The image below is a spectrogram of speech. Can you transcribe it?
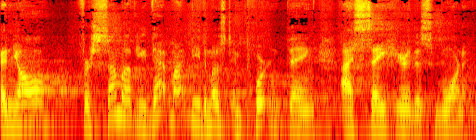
And y'all, for some of you, that might be the most important thing I say here this morning.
